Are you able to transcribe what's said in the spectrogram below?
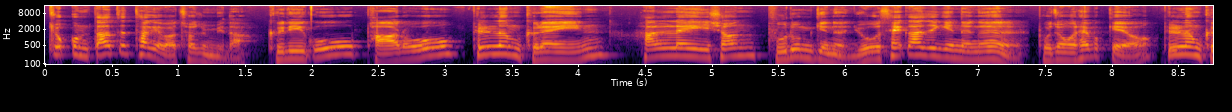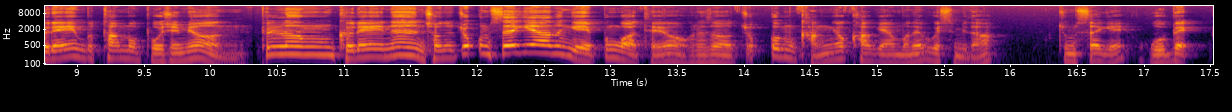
조금 따뜻하게 맞춰줍니다. 그리고 바로 필름 그레인 할레이션, 부름 기능 요 세 가지 기능을 보정을 해볼게요. 필름 그레인부터 한번 보시면 필름 그레인은 저는 조금 세게 하는 게 예쁜 것 같아요. 그래서 조금 강력하게 한번 해보겠습니다. 좀 세게 500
